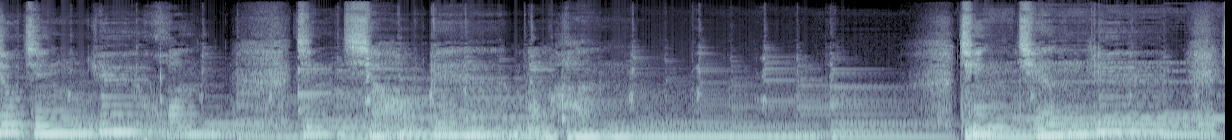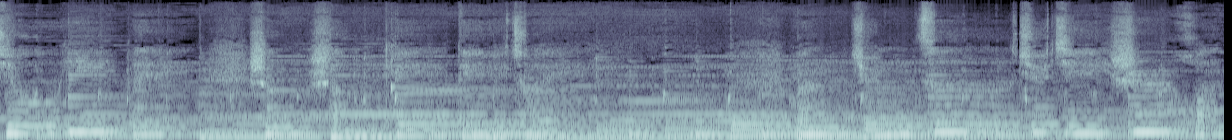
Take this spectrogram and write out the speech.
酒尽余欢，今宵别梦寒。清千缕。酒一杯，声声离滴催。问君此去几时还？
